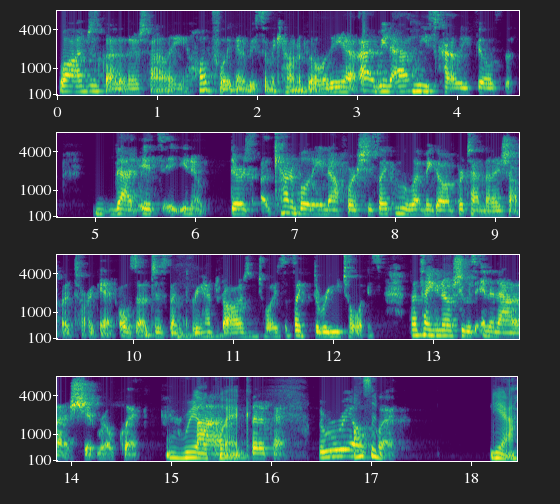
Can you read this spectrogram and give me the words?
well, I'm just glad that there's finally, hopefully, going to be some accountability. I mean, at least Kylie feels that that it's you know there's accountability enough where she's like, oh, let me go and pretend that I shop at Target. Also, to spend three hundred dollars in toys, it's like three toys. That's how you know she was in and out of that shit real quick, real um, quick. But okay, real also, quick. Yeah.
